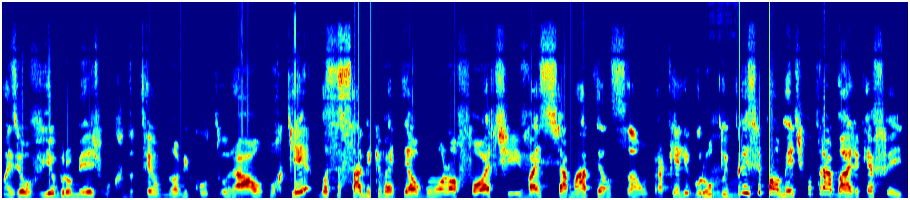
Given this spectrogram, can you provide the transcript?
mas eu vibro mesmo quando tem um nome cultural, porque você sabe que vai ter algum holofote e vai chamar atenção para aquele grupo uhum. e principalmente para o trabalho que é feito.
